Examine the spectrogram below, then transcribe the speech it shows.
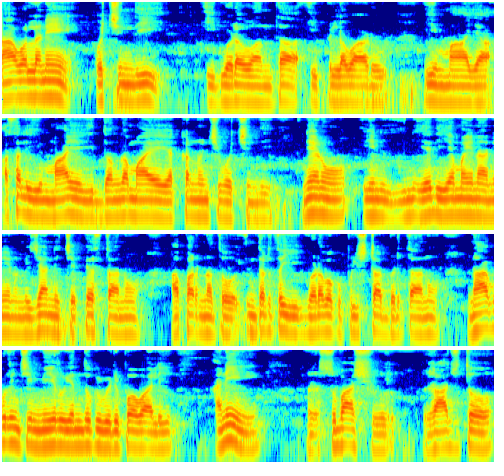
నా వల్లనే వచ్చింది. ఈ గొడవ అంతా ఈ పిల్లవాడు ఈ మాయ అసలు ఈ మాయ ఈ దొంగ మాయ ఎక్కడి నుంచి వచ్చింది? నేను ఈ ఏది ఏమైనా నేను నిజాన్ని చెప్పేస్తాను అపర్ణతో ఇంతటితో ఈ గొడవకు పులి స్టాప్ పెడతాను నా గురించి మీరు ఎందుకు విడిపోవాలి అని సుభాష్ రాజుతో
